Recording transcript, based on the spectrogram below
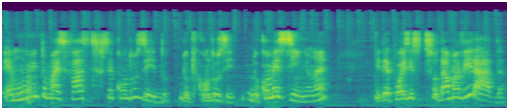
é muito mais fácil ser conduzido do que conduzir. No comecinho, né? E depois isso dá uma virada.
